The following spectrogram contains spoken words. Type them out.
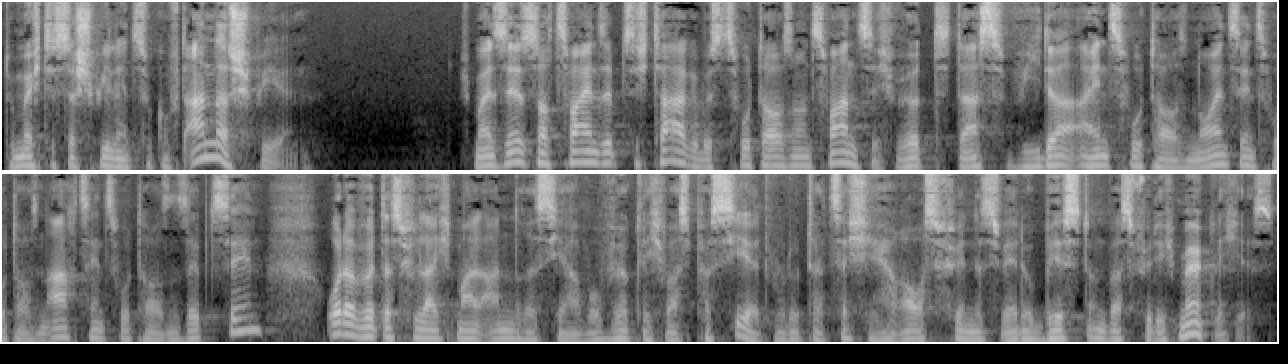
du möchtest das Spiel in Zukunft anders spielen, ich meine, es sind jetzt noch 72 Tage bis 2020. Wird das wieder ein 2019, 2018, 2017? Oder wird das vielleicht mal anderes Jahr, wo wirklich was passiert, wo du tatsächlich herausfindest, wer du bist und was für dich möglich ist?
